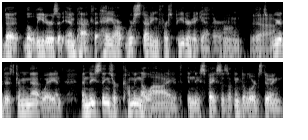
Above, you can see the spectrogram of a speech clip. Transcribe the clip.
the the leaders at Impact that hey, our, we're studying First Peter together, Hmm, and it's weird that it's coming that way, and and these things are coming alive in these spaces. I think the Lord's doing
